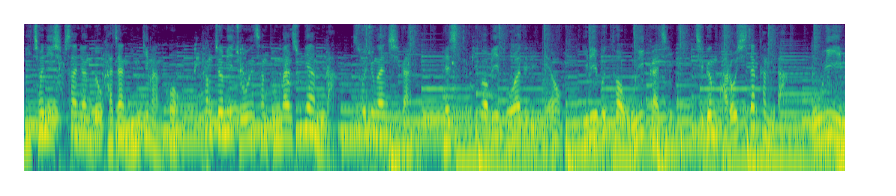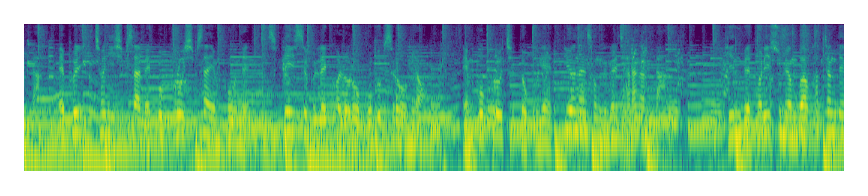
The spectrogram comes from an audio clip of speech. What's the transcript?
2024년도 가장 인기 많고 평점이 좋은 상품만 소개합니다. 소중한 시간, 베스트 픽업이 도와드릴게요. 1위부터 5위까지 지금 바로 시작합니다. 5위입니다. 애플 2024 맥북 프로 14M4는 스페이스 블랙 컬러로 고급스러우며 M4 프로 칩 덕분에 뛰어난 성능을 자랑합니다. 긴 배터리 수명과 확장된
